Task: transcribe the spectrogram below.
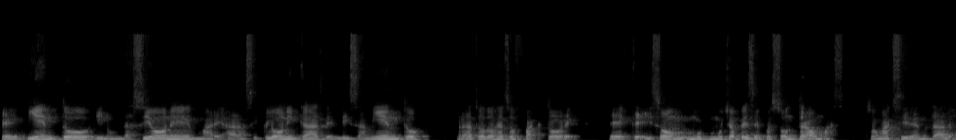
Eh, viento, inundaciones, marejadas ciclónicas, deslizamiento, ¿verdad? Todos esos factores. Este, y son muchas veces pues son traumas, son accidentales.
